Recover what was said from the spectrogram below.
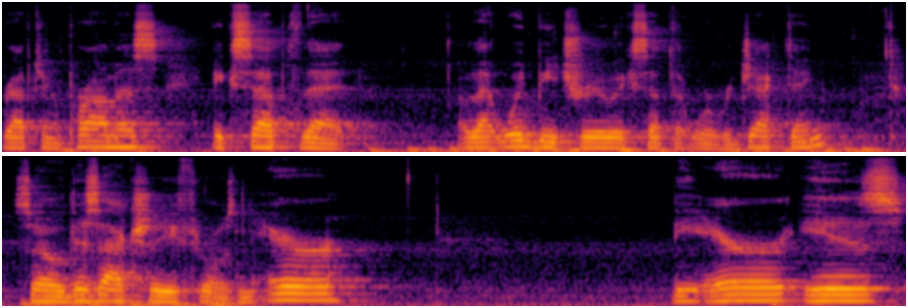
wrapped in a promise, except that well, that would be true, except that we're rejecting. So this actually throws an error. The error is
